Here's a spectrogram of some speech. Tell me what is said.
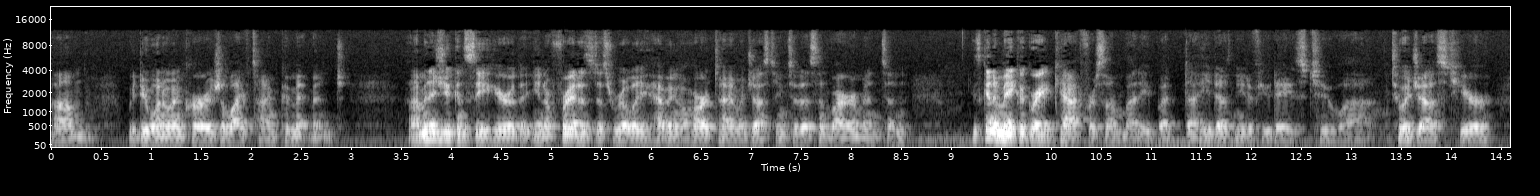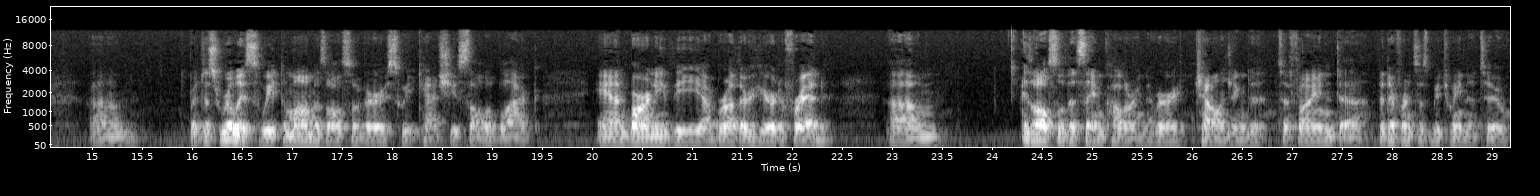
Um, we do want to encourage a lifetime commitment. Um, and as you can see here, that you know Fred is just really having a hard time adjusting to this environment, and he's going to make a great cat for somebody, but uh, he does need a few days to uh, to adjust here. Um, but just really sweet. The mom is also a very sweet cat. She's solid black, and Barney, the uh, brother here to Fred, um, is also the same coloring. They're very challenging to to find uh, the differences between the two.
